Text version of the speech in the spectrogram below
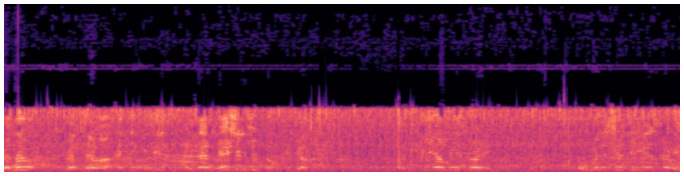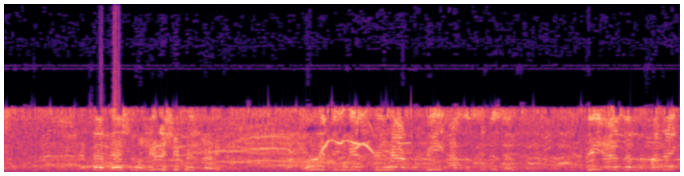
Whenever, whenever, I think it is, entire nation should come together. The PM is ready. Home Minister Ji is ready. And the national leadership is ready. The only thing is we have to be as a citizen, be as an Hanek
